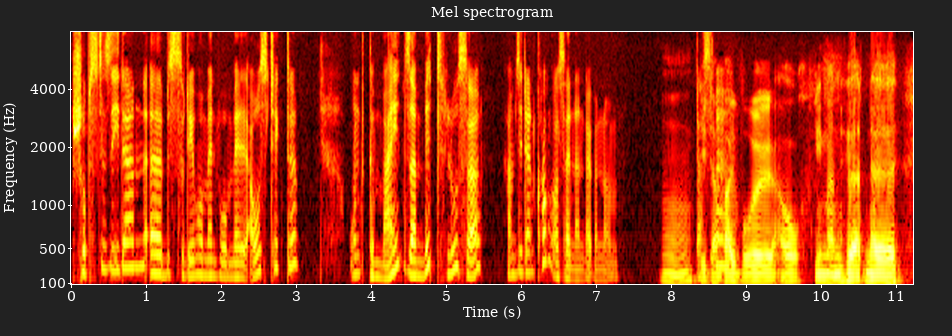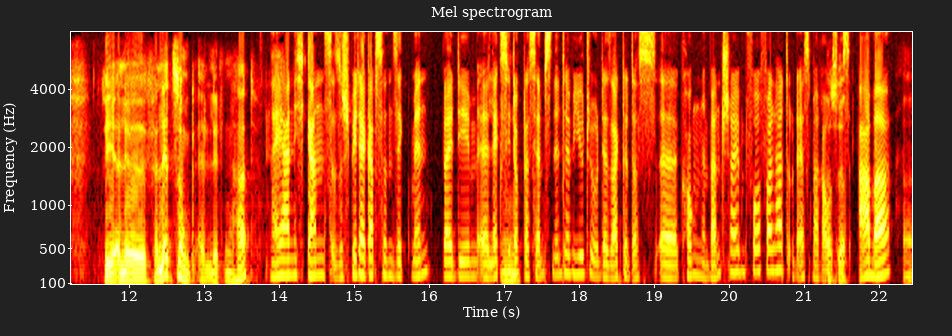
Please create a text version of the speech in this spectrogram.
schubste sie dann äh, bis zu dem Moment, wo Mel austickte und gemeinsam mit Luther haben sie dann Kong auseinandergenommen. Mhm, die dabei wohl auch, wie man hört, eine reelle Verletzung erlitten hat. Naja, nicht ganz. Also später gab es ein Segment, bei dem äh, Lexi mhm. Dr. Sampson interviewte und er sagte, dass äh, Kong einen Bandscheibenvorfall hat und erstmal raus so. ist. Aber ja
